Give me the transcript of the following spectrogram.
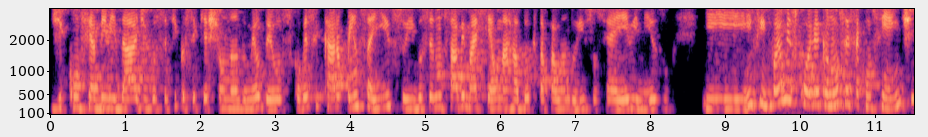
de confiabilidade, você fica se questionando, meu Deus, como esse cara pensa isso, e você não sabe mais se é o narrador que está falando isso ou se é ele mesmo. E, enfim, foi uma escolha que eu não sei se é consciente,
